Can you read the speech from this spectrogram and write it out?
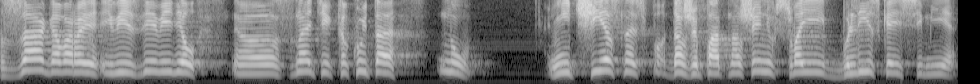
заговоры и везде видел, э, знаете, какую-то, ну, нечестность даже по отношению к своей близкой семье.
